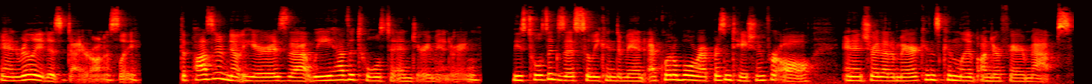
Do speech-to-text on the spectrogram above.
and really it is dire, honestly, the positive note here is that we have the tools to end gerrymandering. These tools exist so we can demand equitable representation for all and ensure that Americans can live under fair maps.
